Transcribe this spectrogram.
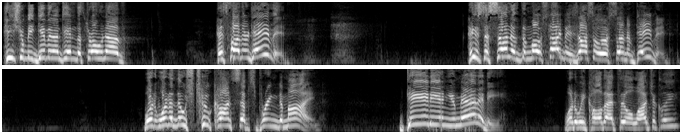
he shall be given unto him the throne of his father David. He's the son of the Most High, but he's also a son of David. What, what do those two concepts bring to mind? Deity and humanity. What do we call that theologically?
